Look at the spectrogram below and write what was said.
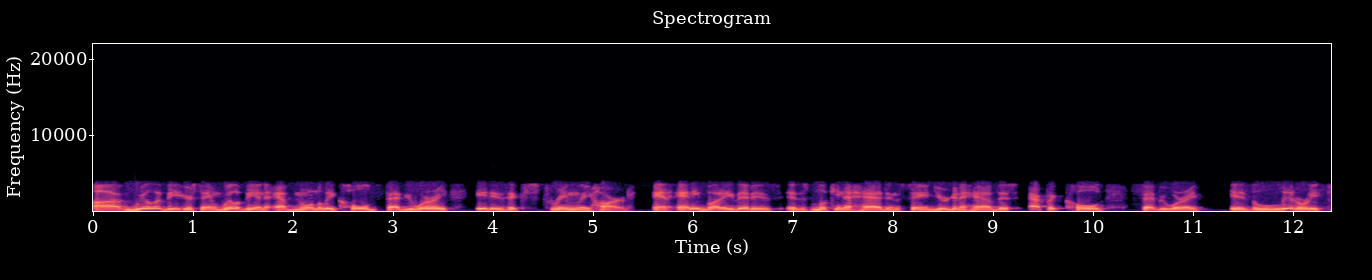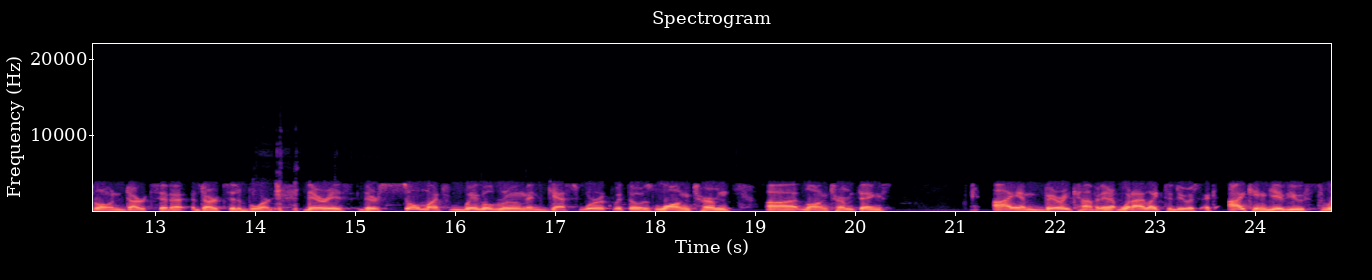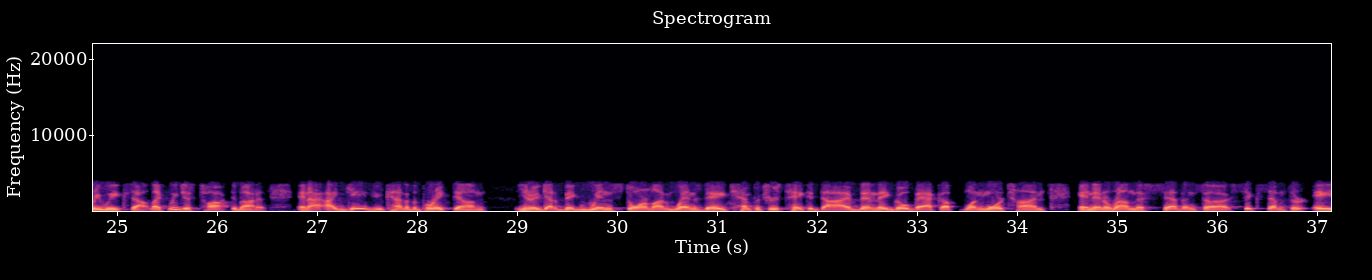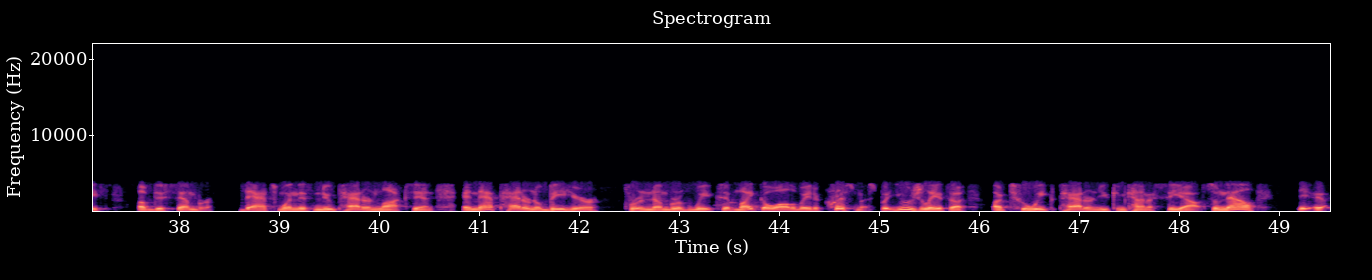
Uh, will it be? You're saying will it be an abnormally cold February? It is extremely hard. And anybody that is is looking ahead and saying you're going to have this epic cold February, is literally throwing darts at a darts at a board. there is there's so much wiggle room and guesswork with those long term uh, long term things. I am very confident. What I like to do is like, I can give you three weeks out, like we just talked about it, and I, I gave you kind of the breakdown. You know, you've got a big windstorm on Wednesday. Temperatures take a dive, then they go back up one more time, and then around the seventh, uh, sixth, seventh, or eighth of December, that's when this new pattern locks in. And that pattern will be here for a number of weeks. It might go all the way to Christmas, but usually it's a, a two week pattern you can kind of see out. So now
